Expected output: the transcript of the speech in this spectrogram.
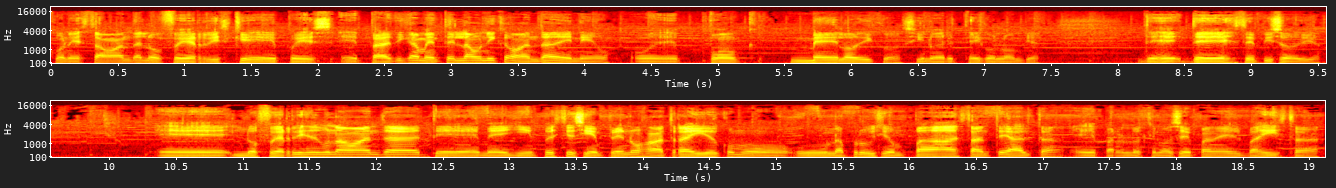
con esta banda Los Ferris, que pues eh, prácticamente es la única banda de neo o de punk melódico, si no eres de Colombia, de, este episodio. Eh, Los Ferris es una banda de Medellín pues que siempre nos ha traído como una producción bastante alta. Eh, para los que no sepan, el bajista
